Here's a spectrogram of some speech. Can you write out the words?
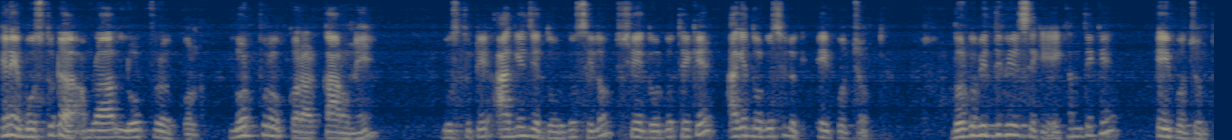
এখানে বস্তুটা আমরা লোড প্রয়োগ করলাম। লোড প্রয়োগ করার কারণে বস্তুটির আগে যে দৈর্ঘ্য ছিল, সেই দৈর্ঘ্য থেকে আগে দৈর্ঘ্য ছিল এই পর্যন্ত। দৈর্ঘ্য বৃদ্ধি পেয়েছে কি? এখান থেকে এই পর্যন্ত।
